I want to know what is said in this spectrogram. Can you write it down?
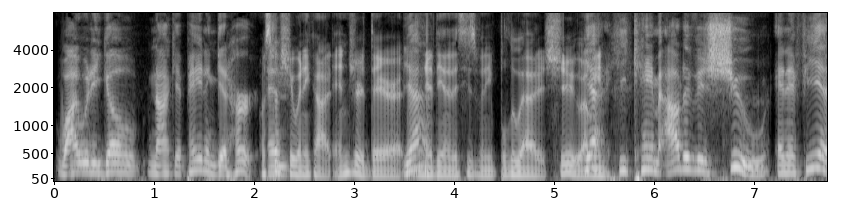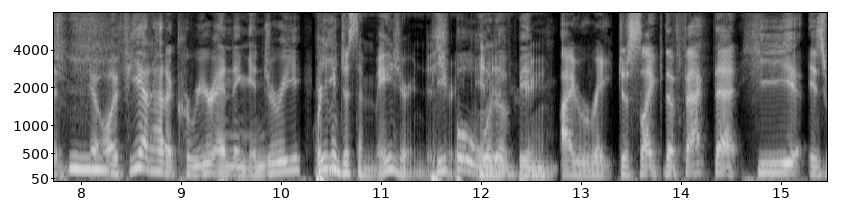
why would he go not get paid and get hurt? And- Especially when he got injured there Yeah. near the end of the season when he blew out his shoe. I yeah, mean, he came out of his shoe, and if he had, if he had had a career-ending injury, or even just a major industry. people would have been irate. Just like the fact that he is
